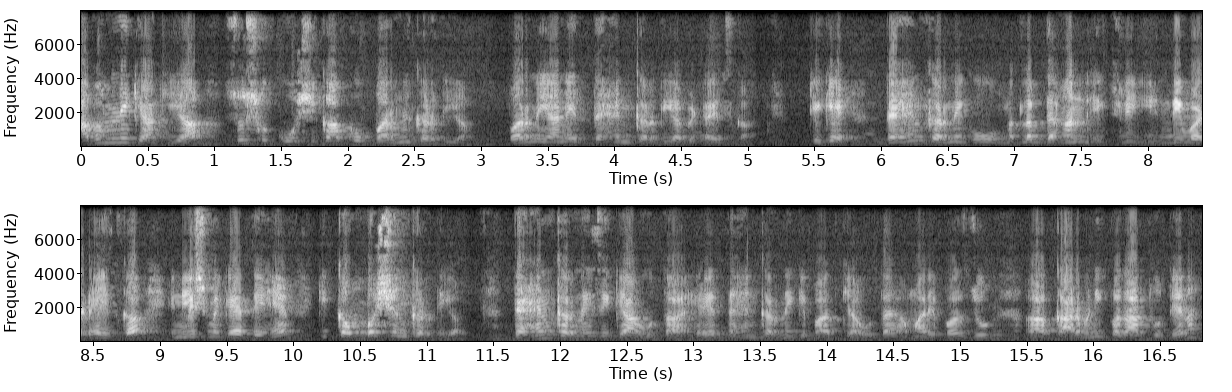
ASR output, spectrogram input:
अब हमने क्या किया? शुष्क कोशिका को बर्न कर दिया। बर्न यानी दहन कर दिया बेटा इसका। ठीक है? दहन करने को मतलब दहन एक्चुअली हिंदी वर्ड है इसका। इंग्लिश में कहते हैं कि कंबशन कर दिया। दहन करने से क्या होता है? दहन करने के बाद क्या होता है? हमारे पास जो कार्बनिक पदार्थ होते हैं ना,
